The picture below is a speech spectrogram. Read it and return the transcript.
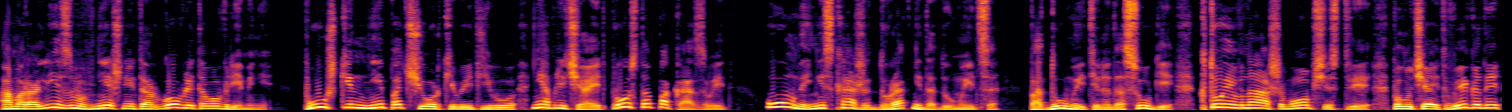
аморализм внешней торговли того времени. Пушкин не подчеркивает его, не обличает, просто показывает. Умный не скажет, дурак не додумается. Подумайте на досуге, кто и в нашем обществе получает выгоды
